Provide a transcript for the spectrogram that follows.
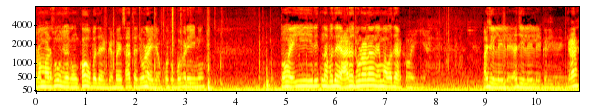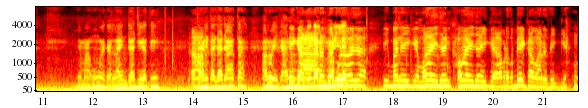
પ્રમાણે શું છે કે હું કહું બધાને કે ભાઈ સાથે જોડાઈ જાઉં ખોટું બગડે નહીં. તો એ રીતના બધા હારે જોડાણા ને એમાં વધારે ખવાઈ ગયા. હજી લઈ લે હજી લઈ લે કરી કરી કા? એમાં હું કે લાઈન જાજી હતી જાણીતા જાજા હતા. હાલો એ આનંદભાઈ મળી લે ઈ બને ઈ કે મળાઈ જાય ને ખવાઈ જાય ઈ કે આપણે તો બે કામ હારે થઈ ગયા.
